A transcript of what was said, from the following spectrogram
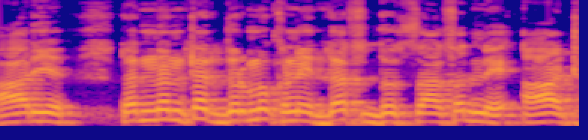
आर्य, तदनंतर दुर्मुख ने दस दुस्शासन ने आठ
